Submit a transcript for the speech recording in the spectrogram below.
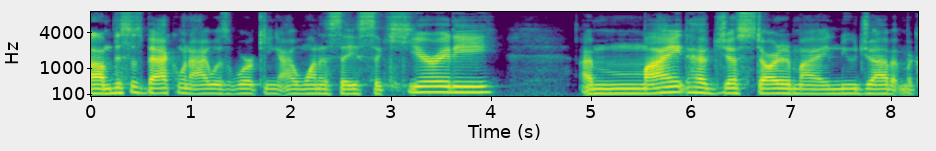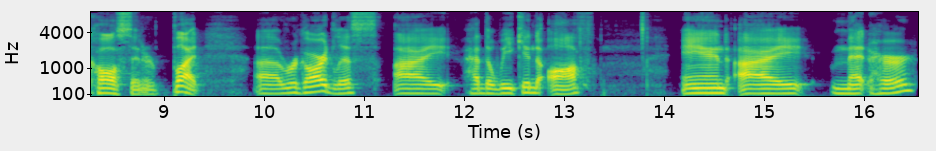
Um, this is back when I was working, I want to say security. I might have just started my new job at McCall Center, but uh, regardless, I had the weekend off and I met her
